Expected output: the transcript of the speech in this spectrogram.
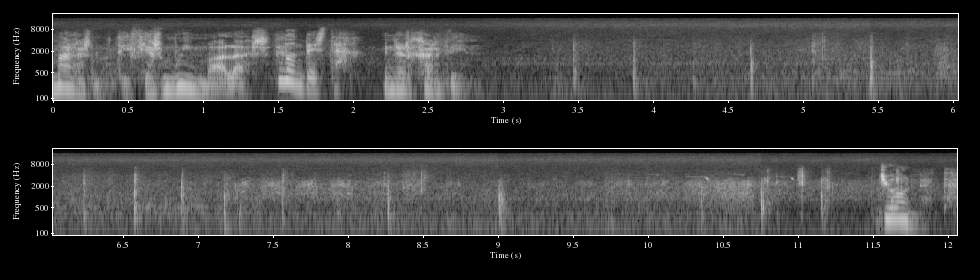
Malas noticias, muy malas. ¿Dónde está? En el jardín. Jonathan.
